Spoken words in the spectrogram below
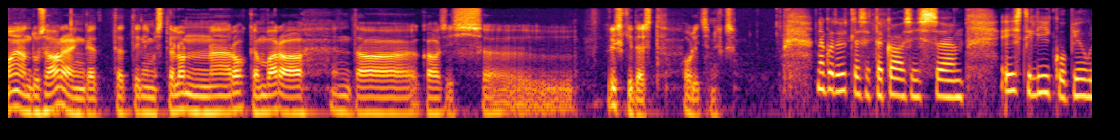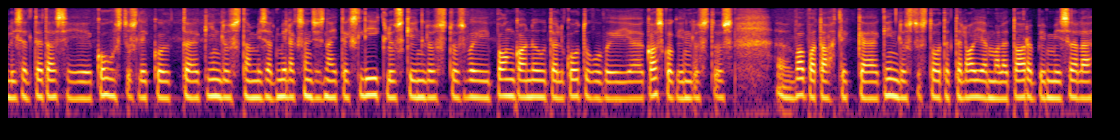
majanduse areng, et, et inimestel on rohkem vara enda ka siis äh, riskidest hoolitsemiseks nagu te ütlesite ka, siis äh, Eesti liigub jõuliselt edasi kohustuslikult äh, kindlustamisel, milleks on siis näiteks liikluskindlustus või panganõudel kodu või äh, kaskokindlustus, vabatahtlike kindlustustoodete laiemale tarbimisele,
